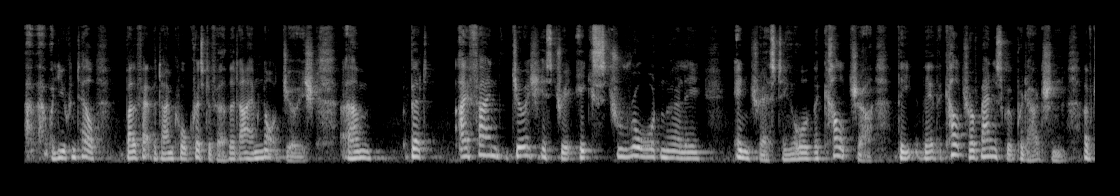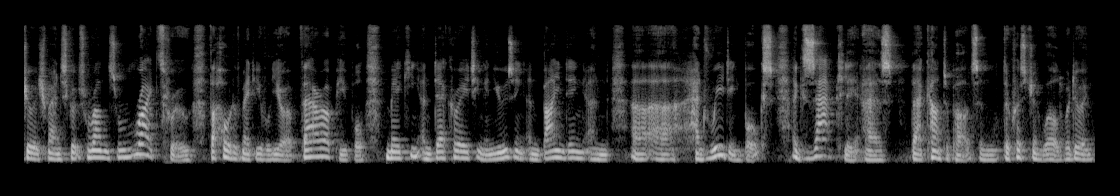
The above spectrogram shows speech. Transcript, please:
uh, well, you can tell by the fact that I'm called Christopher that I am not Jewish. Um, but I find Jewish history extraordinarily interesting, or the culture, the, the, the, culture of manuscript production of Jewish manuscripts runs right through the whole of medieval Europe. There are people making and decorating and using and binding and, uh, uh, and reading books exactly as their counterparts in the Christian world were doing,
